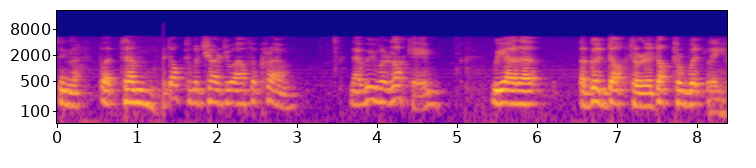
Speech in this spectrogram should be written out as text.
thing like. But um, the doctor would charge you half a crown. Now we were lucky. We had a, a good doctor, a Dr. Whitley,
